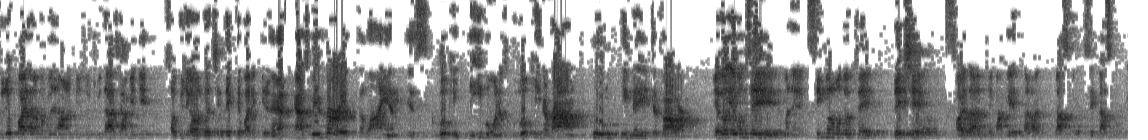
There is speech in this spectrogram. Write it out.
সুযোগ পায় তারা বলবে যে আমার কি সুযোগ সুবিধা আছে আমি কি সবকিছু ব্যবহার করেছি দেখতে পারি কিরকম। And as we heard, the lion is looking, the evil one is looking around whom he may devour. এবং এবং সেই মানে সিংহর মধ্যে সে দেখছে শয়তান যে কাকে তারা গ্লাস করবে সে গ্লাস করবে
